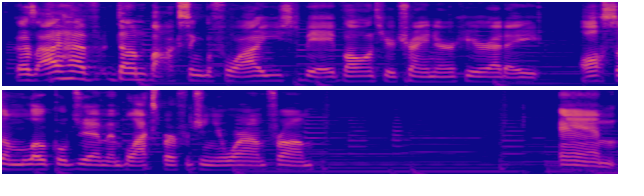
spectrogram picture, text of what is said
Because I have done boxing before. I used to be a volunteer trainer here at a awesome local gym in Blacksburg, Virginia, where I'm from. And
